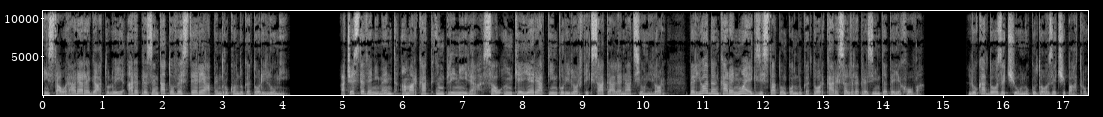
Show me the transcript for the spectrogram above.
Instaurarea regatului a reprezentat o veste rea pentru conducătorii lumii. Acest eveniment a marcat împlinirea sau încheierea timpurilor fixate ale națiunilor, perioada în care nu a existat un conducător care să-l reprezinte pe Jehova. Luca 21 cu 24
